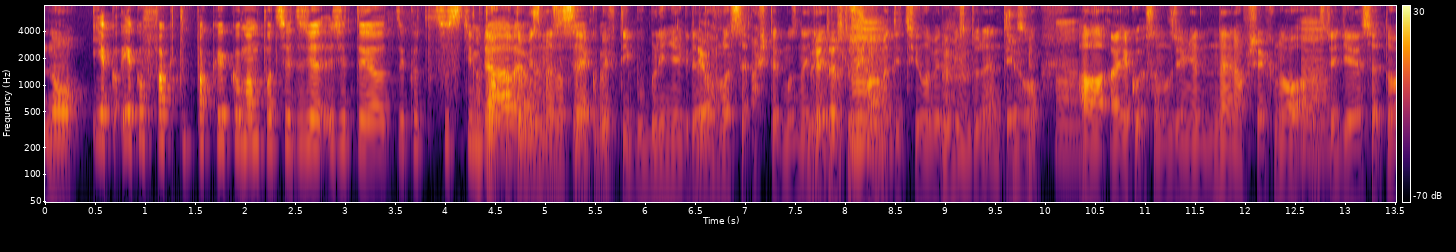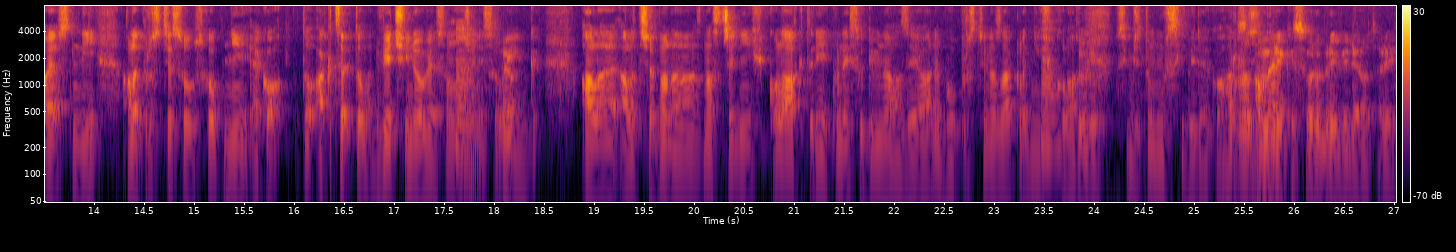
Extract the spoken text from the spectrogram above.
No, jako, jako fakt pak jako mám pocit, že, že ty jo, jako co s tím A to, dál, a to jo, my jsme prostě zase jako. jakoby v té bublině, kde Jo. tohle se až tak moc neděje, to je protože slušný. máme ty cílevědomí Mhm, studenty, přesně. jo. Mm. A, a jako samozřejmě ne na všechno a Mm. prostě děje se to, jasný, ale prostě jsou schopni jako to akceptovat, většinově samozřejmě Mm. jsou výjimky. ale, ale třeba na, na středních školách, které jako nejsou gymnázia, nebo prostě na základních Hmm. školách, Hmm. myslím, že to musí být jako Z hrozné. Ameriky jsou dobrý videa tady.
